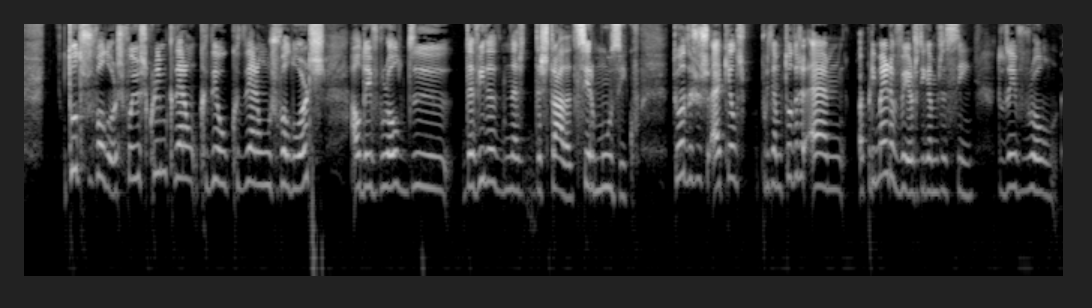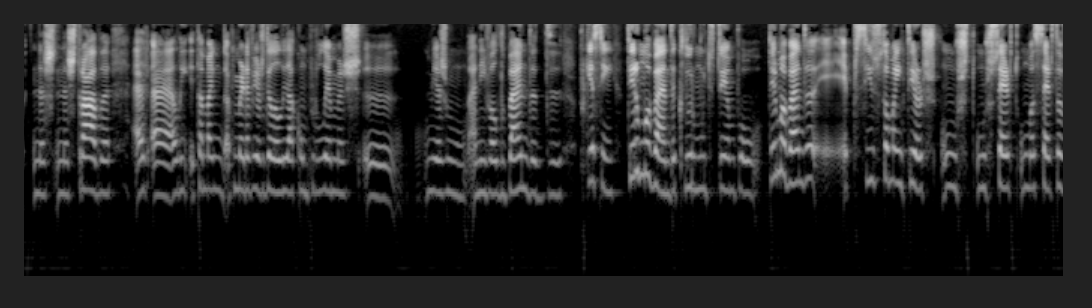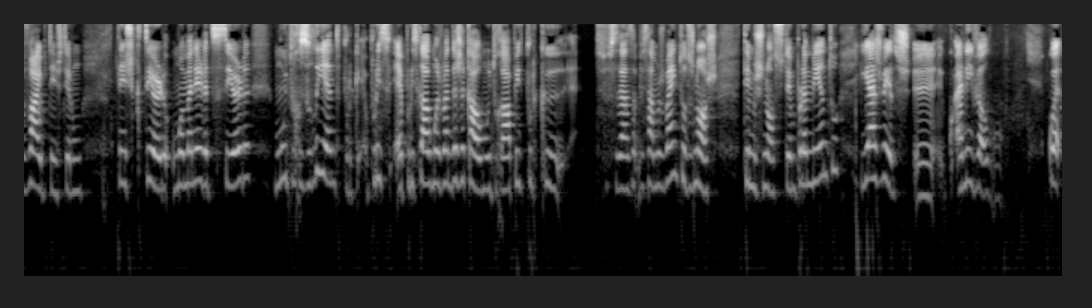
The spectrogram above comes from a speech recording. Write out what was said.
todos os valores. Foi o Scream que deram, que deu, que deram os valores ao Dave Grohl de, da vida na, da estrada, de ser músico. Todos os, aqueles, por exemplo, todas, um, a primeira vez, digamos assim, do Dave Grohl na, na estrada, a, a, também a primeira vez dele a lidar com problemas. Uh, mesmo a nível de banda, de porque assim, ter uma banda que dure muito tempo, ou ter uma banda é, é preciso também ter um, um certo, uma certa vibe, tens, ter um, tens que ter uma maneira de ser muito resiliente, porque por isso, é por isso que algumas bandas acabam muito rápido, porque se pensarmos bem, todos nós temos nosso temperamento e às vezes, eh, a nível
